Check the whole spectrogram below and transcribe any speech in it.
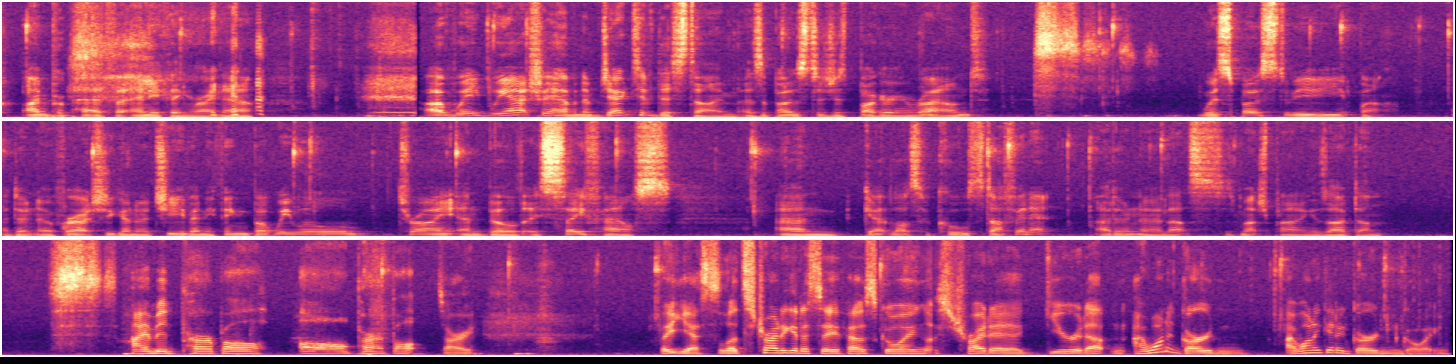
I'm prepared for anything right now. uh, we, we actually have an objective this time, as opposed to just buggering around. We're supposed to be, well, I don't know if we're actually going to achieve anything, but we will try and build a safe house and get lots of cool stuff in it. I don't know, that's as much planning as I've done. I'm in purple. All purple. Sorry. But yes, let's try to get a safe house going. Let's try to gear it up. And I want a garden. I want to get a garden going.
